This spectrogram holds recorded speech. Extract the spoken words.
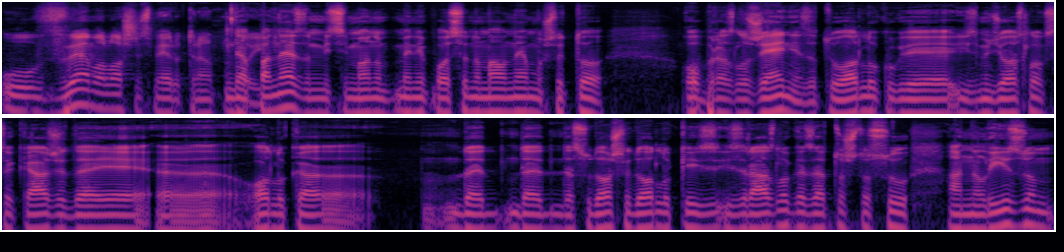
u veoma lošem smeru trenutno. Da, pa ne znam, mislim, ono, meni je posebno malo nemo što je to obrazloženje za tu odluku gde između oslog se kaže da je e, odluka da, je, da, je, da su došli do odluke iz, iz razloga zato što su analizom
